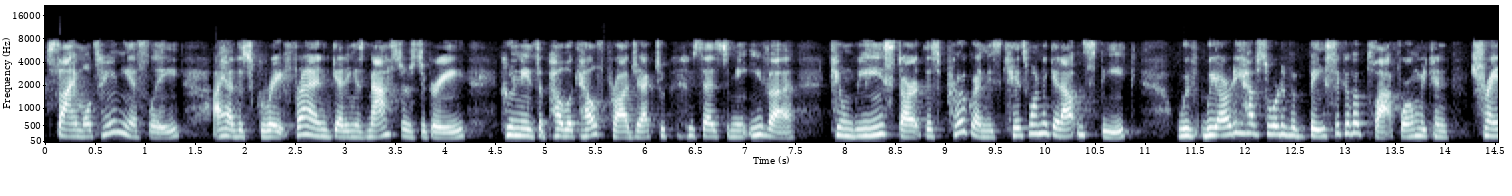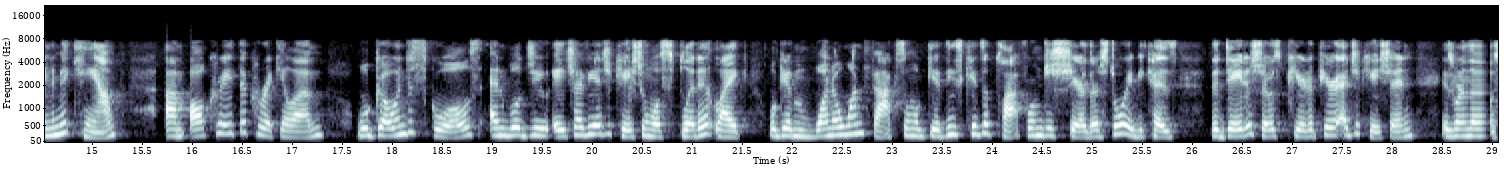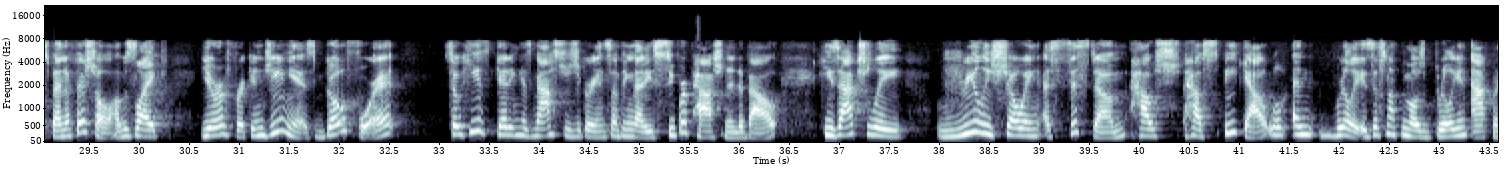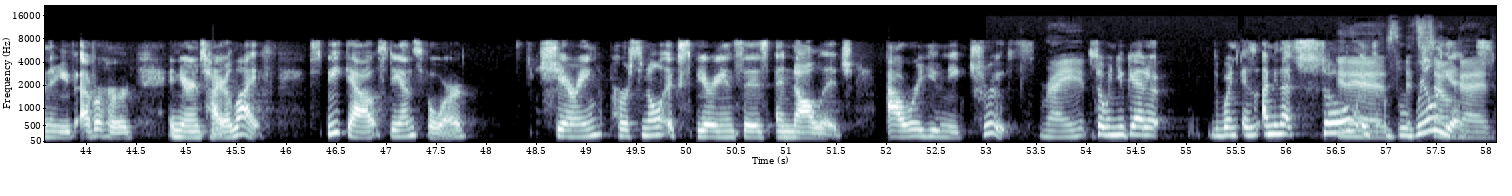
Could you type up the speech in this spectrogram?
simultaneously, I have this great friend getting his master's degree who needs a public health project who, who says to me, Eva, can we start this program? These kids want to get out and speak. We've, we already have sort of a basic of a platform. We can train them at camp. Um, I'll create the curriculum. We'll go into schools and we'll do HIV education. We'll split it like we'll give them 101 facts and we'll give these kids a platform to share their story because the data shows peer to peer education is one of the most beneficial. I was like, you're a freaking genius. Go for it. So he's getting his master's degree in something that he's super passionate about. He's actually really showing a system how how speak out well and really is this not the most brilliant acronym you've ever heard in your entire life speak out stands for sharing personal experiences and knowledge, our unique truths. Right. So when you get it, when I mean that's so It it's is. It's so brilliant. good.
